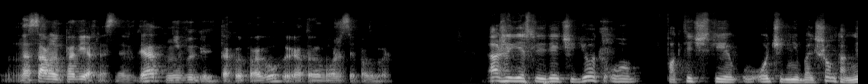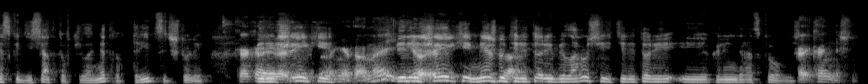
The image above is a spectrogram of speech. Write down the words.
на самый поверхностный взгляд не выглядит такой прогулкой, которую может себе позволить. Даже если речь идет о фактически очень небольшом, там несколько десятков километров, 30 что ли, Какая перешейки, Нет, она перешейки идет, между да. территорией Беларуси и территорией и Калининградской области. Конечно,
